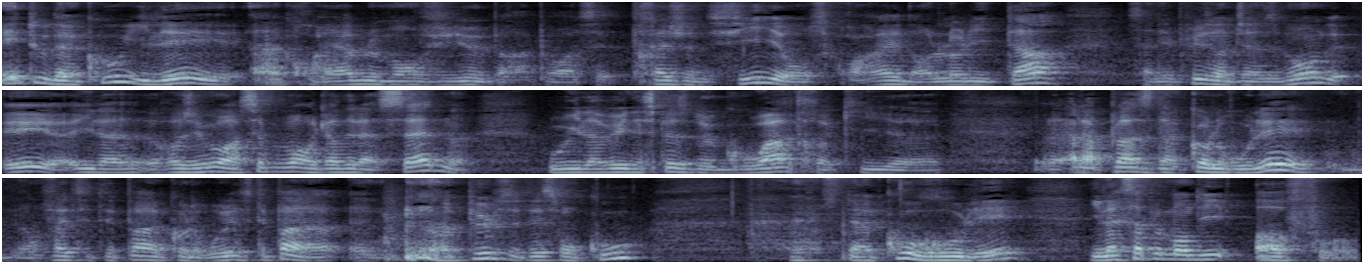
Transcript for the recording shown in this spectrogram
et tout d'un coup, il est incroyablement vieux par rapport à cette très jeune fille. On se croirait dans Lolita, ça n'est plus un James Bond. Et il a, Roger Moore a simplement regardé la scène où il avait une espèce de goitre qui, à la place d'un col roulé, en fait, c'était pas un col roulé, c'était pas un, un pull, c'était son cou. C'était un coup roulé. Il a simplement dit awful,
